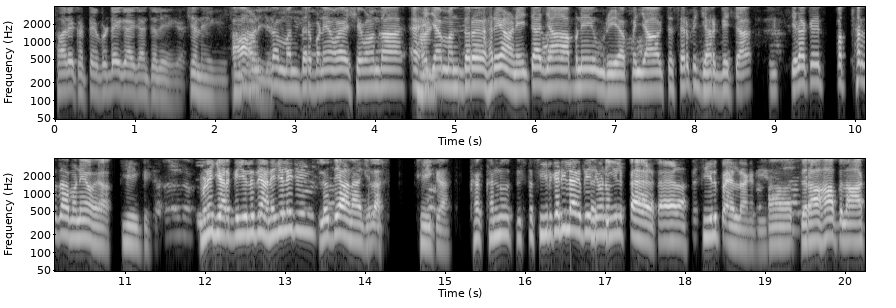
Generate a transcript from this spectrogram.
ਸਾਰੇ ਇਕੱਠੇ ਵੱਡੇ ਗਏ ਜਾਂ ਚਲੇ ਗਏ? ਚਲੇਗੀ ਆਹ ਹੁਣ ਜਿਹੜਾ ਮੰਦਿਰ ਬਣਿਆ ਹੋਇਆ ਸ਼ਿਵਨ ਦਾ ਇਹੋ ਜਿਹਾ ਮੰਦਿਰ ਹਰਿਆਣੇ ਚ ਆ ਜਾਂ ਆਪਣੇ ਉਰੇ ਆ ਪੰਜਾਬ ਚ ਸਿਰਫ ਜਰਗ ਚ ਆ ਜਿਹੜਾ ਕਿ ਪੱਥਰ ਦਾ ਬਣਿਆ ਹੋਇਆ। ਠੀਕ ਹੈ। ਹੁਣੇ ਜਰਗ ਜੀ ਲੁਧਿਆਣੇ ਜ਼ਿਲ੍ਹੇ ਚ? ਜੀ? ਲੁਧਿਆਣਾ ਜ਼ਿਲ੍ਹਾ। ਠੀਕ ਆ। ਖ- ਖੰਨੂ ਤਹਿਸੀਲ ਕਿਹੜੀ ਲੱਗਦੀ ਹੈ ਜੀ ਹੁਣ? ਤਹਿਸੀਲ ਪੈਲ। ਤਹਿਸੀਲ ਪੈਲ ਲੱਗਦੀ ਹੈ। ਹਾਂ, ਦਰਾਹਾ ਬਲਾਕ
